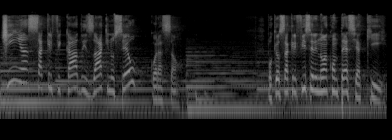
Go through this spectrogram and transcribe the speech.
tinha sacrificado Isaac no seu coração. Porque o sacrifício ele não acontece aqui,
